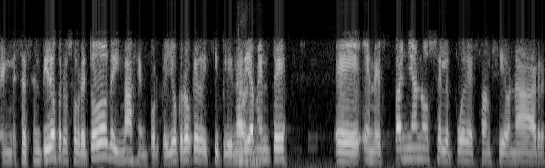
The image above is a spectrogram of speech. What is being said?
en ese sentido, pero sobre todo de imagen, porque yo creo que disciplinariamente eh, en España no se le puede sancionar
